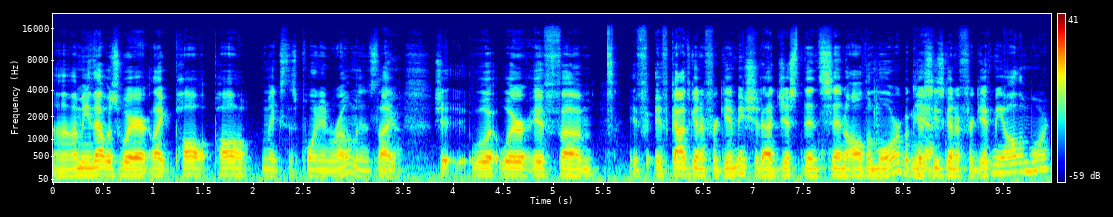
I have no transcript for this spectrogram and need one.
Um, I mean, that was where like Paul Paul makes this point in Romans, like should, wh- where if um, if if God's going to forgive me, should I just then sin all the more because Yeah. He's going to forgive me all the more?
